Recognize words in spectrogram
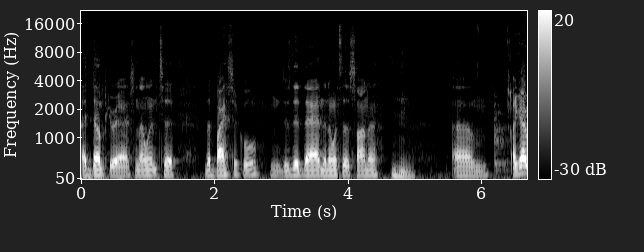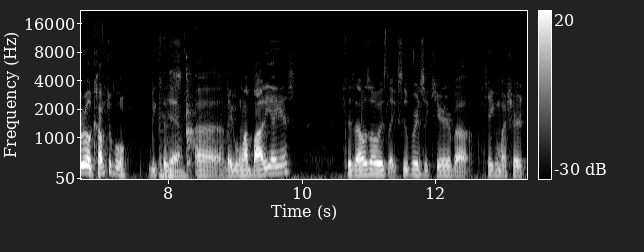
I dump your ass, and I went to the bicycle and just did that, and then I went to the sauna. Mm-hmm. Um, I got real comfortable because, Yeah. uh, like with my body, I guess, because I was always like super insecure about taking my shirt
